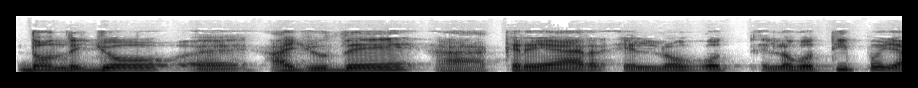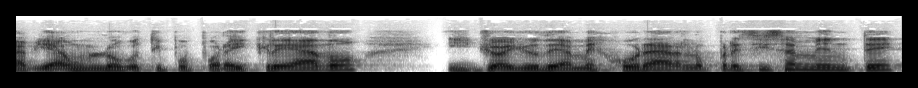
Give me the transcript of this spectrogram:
donde yo eh, ayudé a crear el, logo, el logotipo, ya había un logotipo por ahí creado y yo ayudé a mejorarlo precisamente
